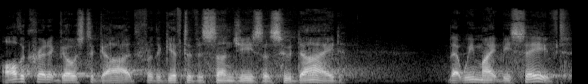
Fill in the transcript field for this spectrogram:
all the credit goes to God for the gift of His Son Jesus, who died that we might be saved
